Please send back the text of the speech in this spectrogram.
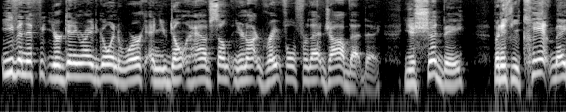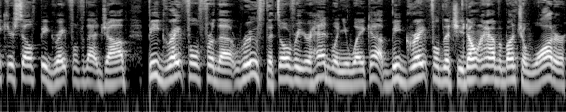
Even if you're getting ready to go into work and you don't have some, you're not grateful for that job that day. You should be, but if you can't make yourself be grateful for that job, be grateful for the roof that's over your head when you wake up. Be grateful that you don't have a bunch of water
